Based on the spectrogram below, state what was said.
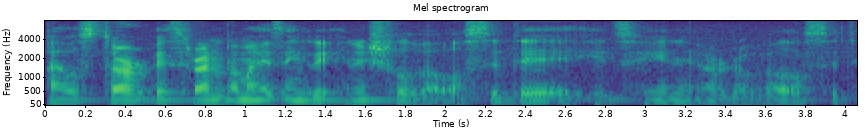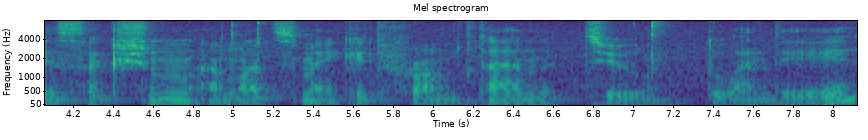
I will start with randomizing the initial velocity. It's in the velocity section and let's make it from 10 to 20.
